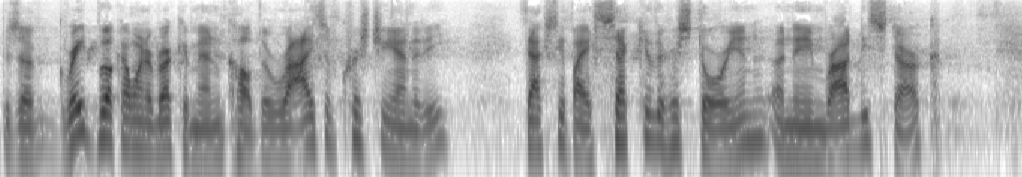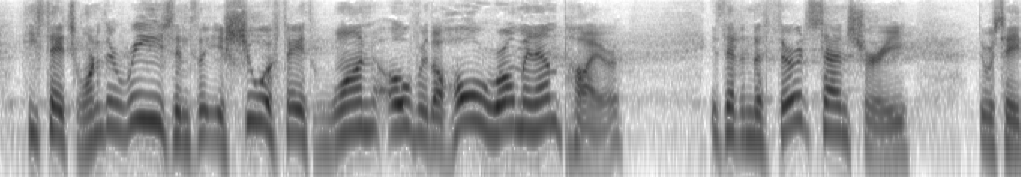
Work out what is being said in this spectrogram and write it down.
There's a great book I want to recommend called The Rise of Christianity. It's actually by a secular historian uh, named Rodney Stark. He states one of the reasons that Yeshua faith won over the whole Roman Empire is that in the third century, there was a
